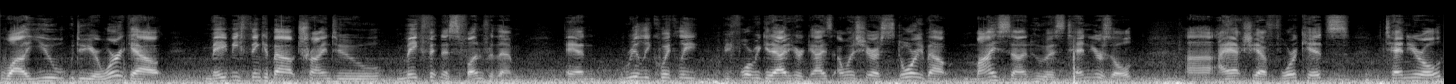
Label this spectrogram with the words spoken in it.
while you do your workout, maybe think about trying to make fitness fun for them. And really quickly, before we get out of here, guys, I want to share a story about my son who is 10 years old. Uh, I actually have four kids 10 year old,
